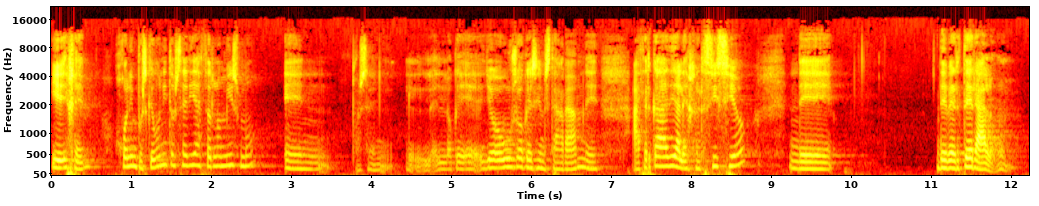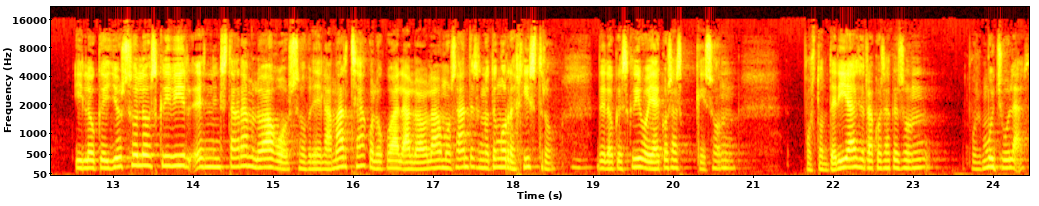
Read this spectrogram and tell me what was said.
Y dije, jolín, pues qué bonito sería hacer lo mismo en, pues en, lo que yo uso, que es Instagram, de hacer cada día el ejercicio de, de verter algo, y lo que yo suelo escribir en Instagram lo hago sobre la marcha, con lo cual, lo hablábamos antes, no tengo registro de lo que escribo y hay cosas que son pues tonterías y otras cosas que son pues muy chulas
